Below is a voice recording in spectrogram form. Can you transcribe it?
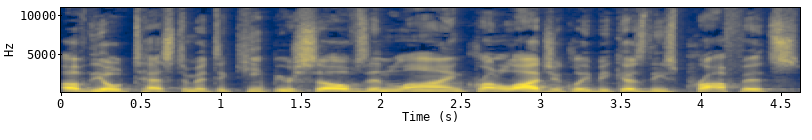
of the Old Testament to keep yourselves in line chronologically because these prophets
